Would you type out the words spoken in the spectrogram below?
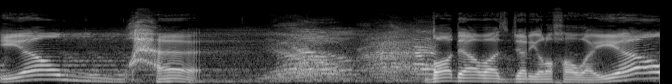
يضحى. ضاد آواز جري رخوة يضحكون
